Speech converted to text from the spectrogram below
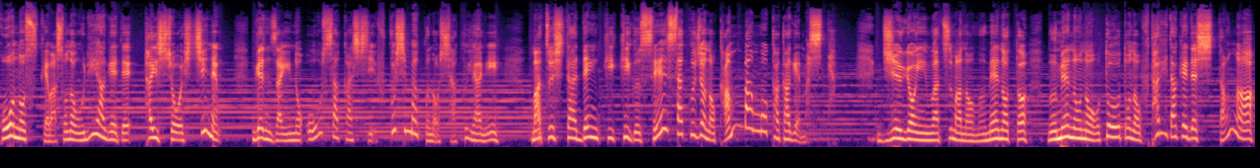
幸之助はその売り上げで大正7年、現在の大阪市福島区の借家に松下電気器具製作所の看板を掲げました。従業員は妻の無野と無野の弟の二人だけでしたが、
